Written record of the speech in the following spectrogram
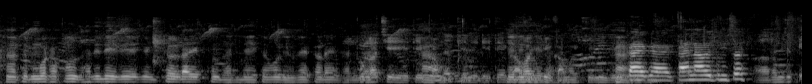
हा, ते मोठा पूल झालेली आहे एक इकडला एक पूल झालेली आहे इथं वडील रेकडा एक झालेली पुलाची काय काय काय नाव आहे तुमचं? रणजित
